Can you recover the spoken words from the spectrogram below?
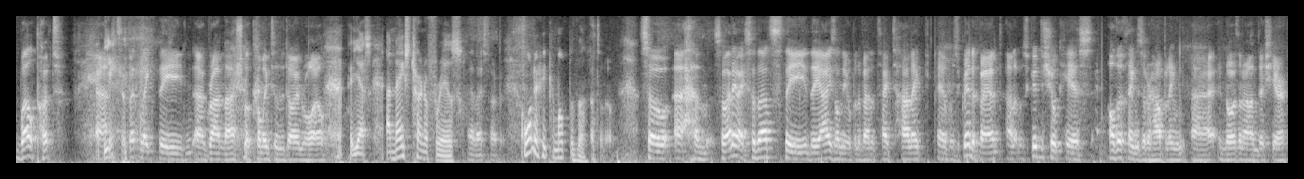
well put. Uh, it's a bit like the uh, Grand National coming to the Down Royal. Yes, a nice turn of phrase. Yeah, nice turn. I wonder who came up with that. I don't know. So, um, so anyway, so that's the the Eyes on the Open event at Titanic. It was a great event, and it was good to showcase other things that are happening uh, in Northern Ireland this year,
